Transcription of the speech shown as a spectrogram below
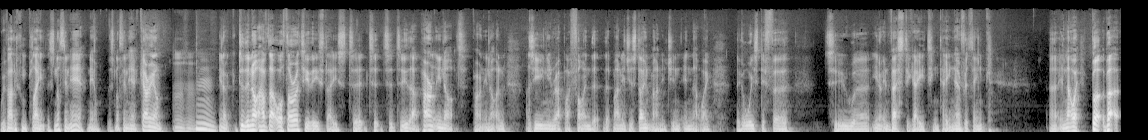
we've had a complaint. There's nothing here, Neil. There's nothing here. Carry on. Mm-hmm. Mm. You know, do they not have that authority these days to, to, to, do that? Apparently not. Apparently not. And as a union rep, I find that, that managers don't manage in, in that way. They always defer to uh, you know investigating, taking everything uh, in that way. But but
